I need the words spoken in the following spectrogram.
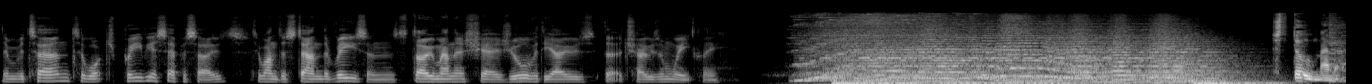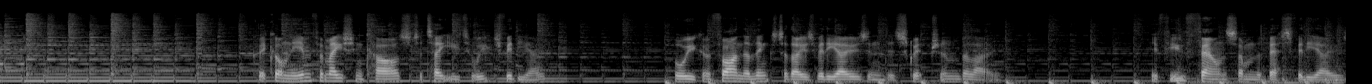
then return to watch previous episodes to understand the reasons Stowe Manor shares your videos that are chosen weekly. Stowe Manor. Click on the information cards to take you to each video, or you can find the links to those videos in the description below. If you've found some of the best videos,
